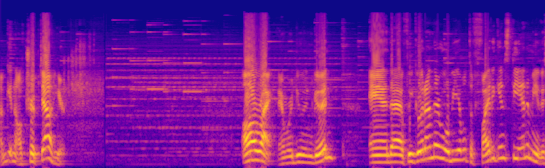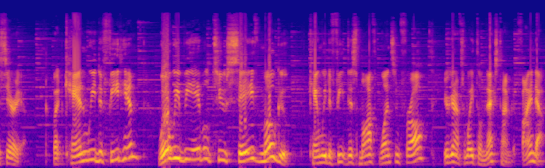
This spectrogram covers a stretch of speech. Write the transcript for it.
I'm getting all tripped out here. Alright, and we're doing good. And uh, if we go down there, we'll be able to fight against the enemy of this area. But can we defeat him? Will we be able to save Mogu? Can we defeat this moth once and for all? You're going to have to wait till next time to find out.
